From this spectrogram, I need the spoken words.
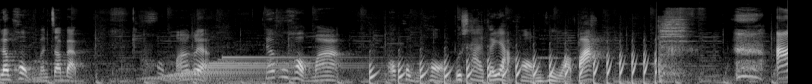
แล้วผมมันจะแบบหอมมากเลยนี่คือหอมมาก เพราะผมหอมผู้ชายก็อยากหอมหัวปะอะ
